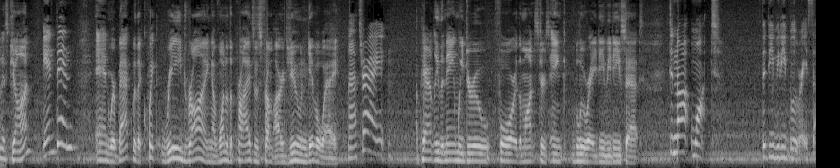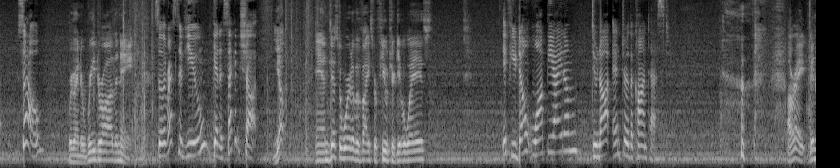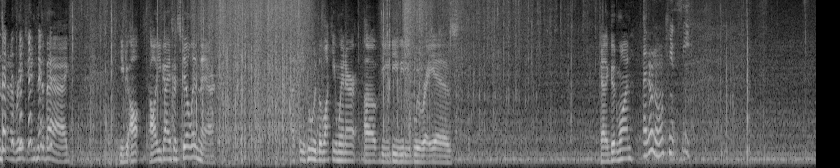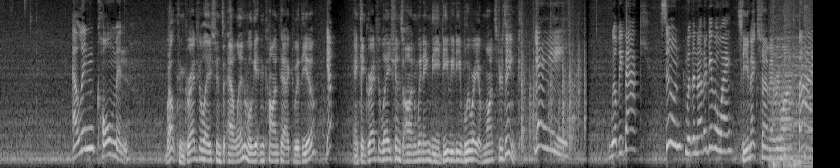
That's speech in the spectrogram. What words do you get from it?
everyone, it's John, And Ben. and we're back with a quick redrawing of one of the prizes from our June giveaway. That's right. Apparently, the name we drew for the Monsters Inc. Blu ray DVD set. Did not want the DVD Blu-ray set. So, We're going to redraw the name. so the rest of you get a second shot. Yep. And just a word of advice for future giveaways. If you don't want the item, do not enter the contest. All right, Ben's gonna reach into the bag. You all, all you guys are still in there. Let's see who the lucky winner of the DVD Blu-ray is. Got a good one? I don't know, I can't see. Ellen Coleman. Well, congratulations, Ellen. We'll get in contact with you. Yep. And congratulations on winning the DVD Blu-ray of Monsters Inc. Yay! We'll be back soon with another giveaway. See you next time, everyone. Bye!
